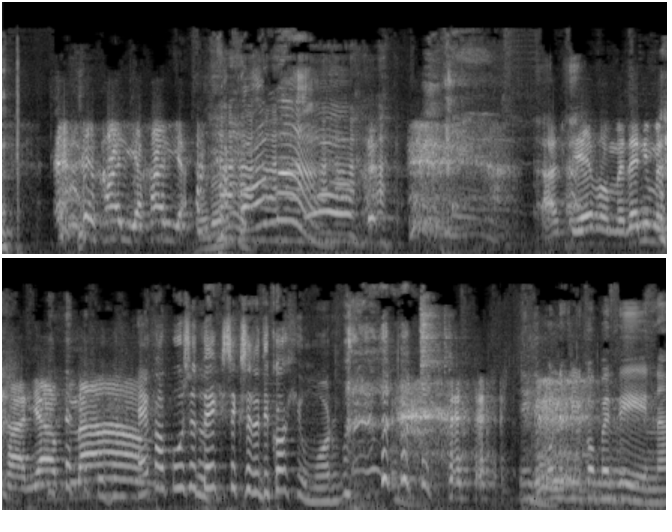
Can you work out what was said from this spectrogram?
χάλια, χάλια. Αστειεύομαι, δεν είμαι χάλια, απλά... Έχω ακούσει ότι έχεις εξαιρετικό χιούμορ. Και έχει πολύ γλυκό παιδί, Ίνα.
